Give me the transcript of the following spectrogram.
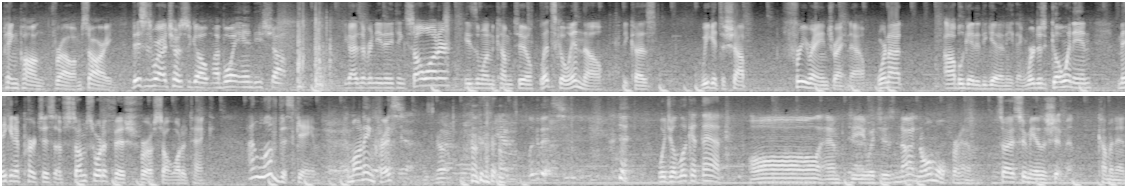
ping pong throw, I'm sorry. This is where I chose to go, my boy Andy's shop. If you guys ever need anything saltwater, he's the one to come to. Let's go in though, because we get to shop free range right now. We're not obligated to get anything. We're just going in, making a purchase of some sort of fish for a saltwater tank. I love this game. Come on in, Chris. Let's go. Look at this. Would you look at that? All empty, which is not normal for him. So I assume he has a shipment coming in.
